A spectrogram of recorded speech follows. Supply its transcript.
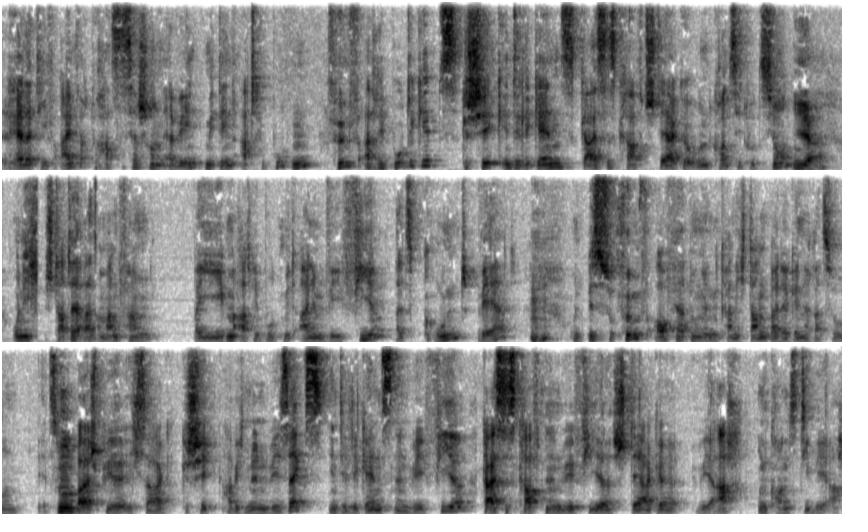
relativ einfach. Du hast es ja schon erwähnt mit den Attributen. Fünf Attribute gibt es. Geschick, Intelligenz, Geisteskraft, Stärke und Konstitution. Ja. Und ich starte also am Anfang bei jedem Attribut mit einem W4 als Grundwert. Und bis zu fünf Aufwertungen kann ich dann bei der Generation. Jetzt nur ein Beispiel. Ich sage, Geschick habe ich einen W6, Intelligenz einen W4, Geisteskraft einen W4, Stärke W8 und Konsti W8.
